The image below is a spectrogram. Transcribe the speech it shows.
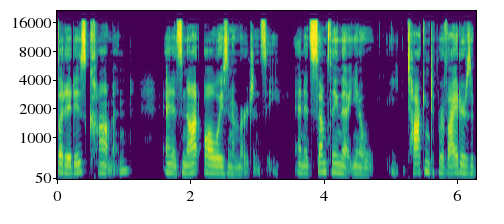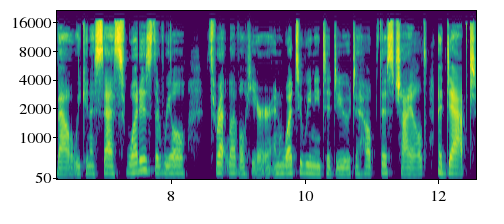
but it is common and it's not always an emergency. And it's something that, you know, talking to providers about, we can assess what is the real threat level here and what do we need to do to help this child adapt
